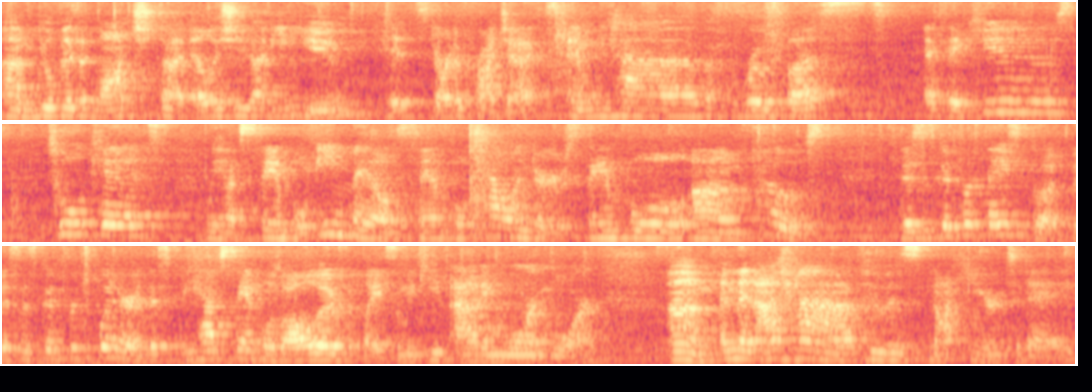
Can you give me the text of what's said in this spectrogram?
Um, you'll visit launch.lsu.edu, hit start a project, and we have robust FAQs, toolkits, we have sample emails, sample calendars, sample um, posts. This is good for Facebook, this is good for Twitter, this, we have samples all over the place and we keep adding more and more. Um, and then I have, who is not here today,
